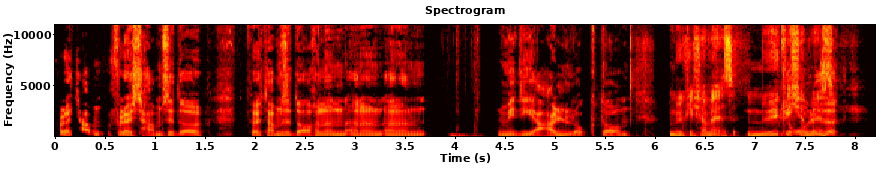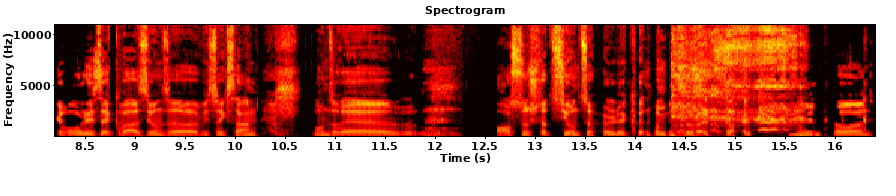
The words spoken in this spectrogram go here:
Vielleicht haben, vielleicht haben sie da, vielleicht haben sie da auch einen, einen, einen medialen Lockdown. Möglicherweise. Möglicherweise. Tirol ist, ja, Tirol ist ja quasi unser, wie soll ich sagen, unsere Außenstation zur Hölle, könnte man mittlerweile sagen. Und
